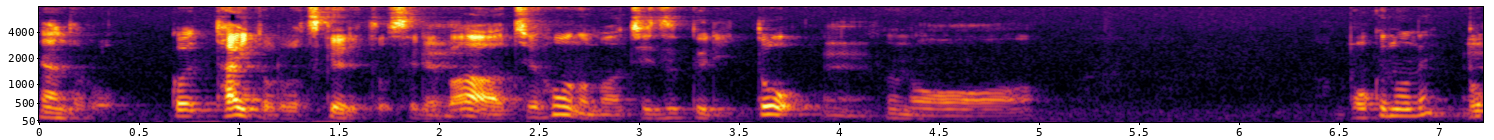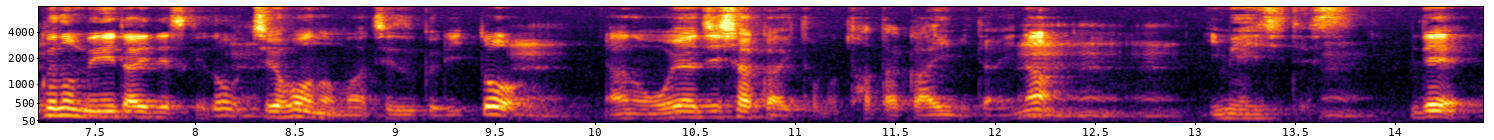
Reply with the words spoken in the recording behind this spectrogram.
なんだろうこれタイトルをつけるとすれば、地方のまちづくりとうん。その僕のね僕の命題ですけど、うん。地方のまちづくりと、うん。あの親父社会との戦いみたいな、うんうんイメージです。で、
